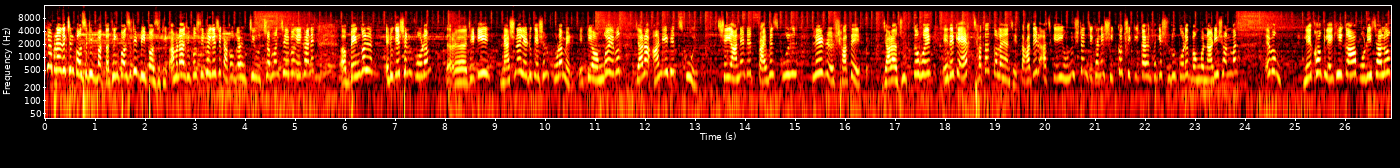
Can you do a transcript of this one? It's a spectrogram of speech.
আজকে আপনারা দেখছেন পজিটিভ বার্তা। থিঙ্ক পজিটিভ বি পজিটিভ আমরা আজ উপস্থিত হয়ে গেছি কাকুরগাছি উৎসব মঞ্চে এবং এখানে বেঙ্গল এডুকেশন ফোরাম যেটি ন্যাশনাল এডুকেশন ফোরামের একটি অঙ্গ এবং যারা আনএডেড স্কুল সেই আনএডেড প্রাইভেট স্কুলের সাথে যারা যুক্ত হয়ে এদেরকে এক ছাতার তলায় আনছে, তাদের আজকে এই অনুষ্ঠান যেখানে শিক্ষক, শিক্ষিকা থেকে শুরু করে বঙ্গ নারী সম্মান এবং লেখক, লেখিকা, পরিচালক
